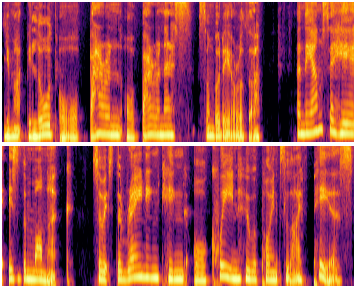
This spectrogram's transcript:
You might be Lord or Baron or Baroness, somebody or other. And the answer here is the monarch. So it's the reigning king or queen who appoints life peers.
